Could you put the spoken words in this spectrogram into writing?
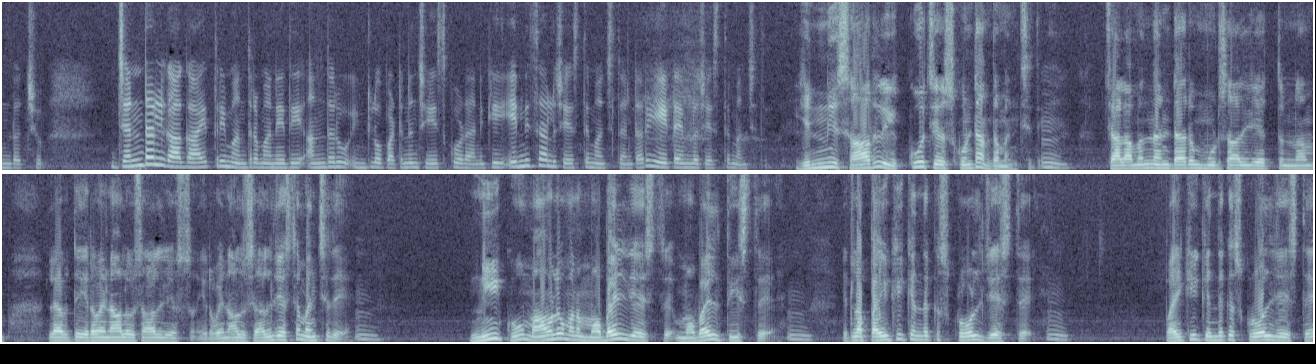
ఉండొచ్చు. జనరల్గా గాయత్రి మంత్రం అనేది అందరూ ఇంట్లో పఠనం చేసుకోవడానికి ఎన్నిసార్లు చేస్తే మంచిది అంటారు ఏ టైంలో చేస్తే మంచిది? ఎన్నిసార్లు ఎక్కువ చేసుకుంటే అంత మంచిది. చాలామంది అంటారు మూడు సార్లు చేస్తున్నాం లేకపోతే ఇరవై నాలుగు సార్లు చేస్తున్నాం ఇరవై నాలుగు సార్లు చేస్తే మంచిదే. నీకు మామూలుగా మనం మొబైల్ చేస్తే మొబైల్ తీస్తే ఇట్లా పైకి కిందకి స్క్రోల్ చేస్తే పైకి కిందకి స్క్రోల్ చేస్తే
